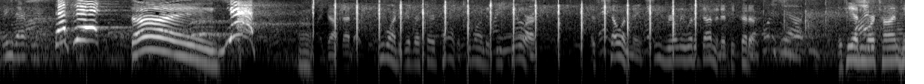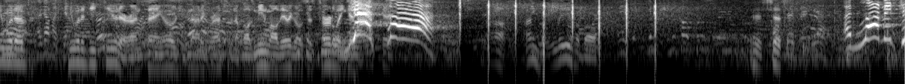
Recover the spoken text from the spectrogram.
Bring you there, please. That's it. Dime! Yes. Oh my god, that, he wanted to give her a third penalty. He wanted to DQ her. It's killing me. He really would have done it if he could have. If he had more time, he would have. He would have DQ'd her on saying, "Oh, she's not aggressive enough." Meanwhile, the other girl's just turtling. Yes, Tara. Oh, unbelievable. It's just. I love it, T.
